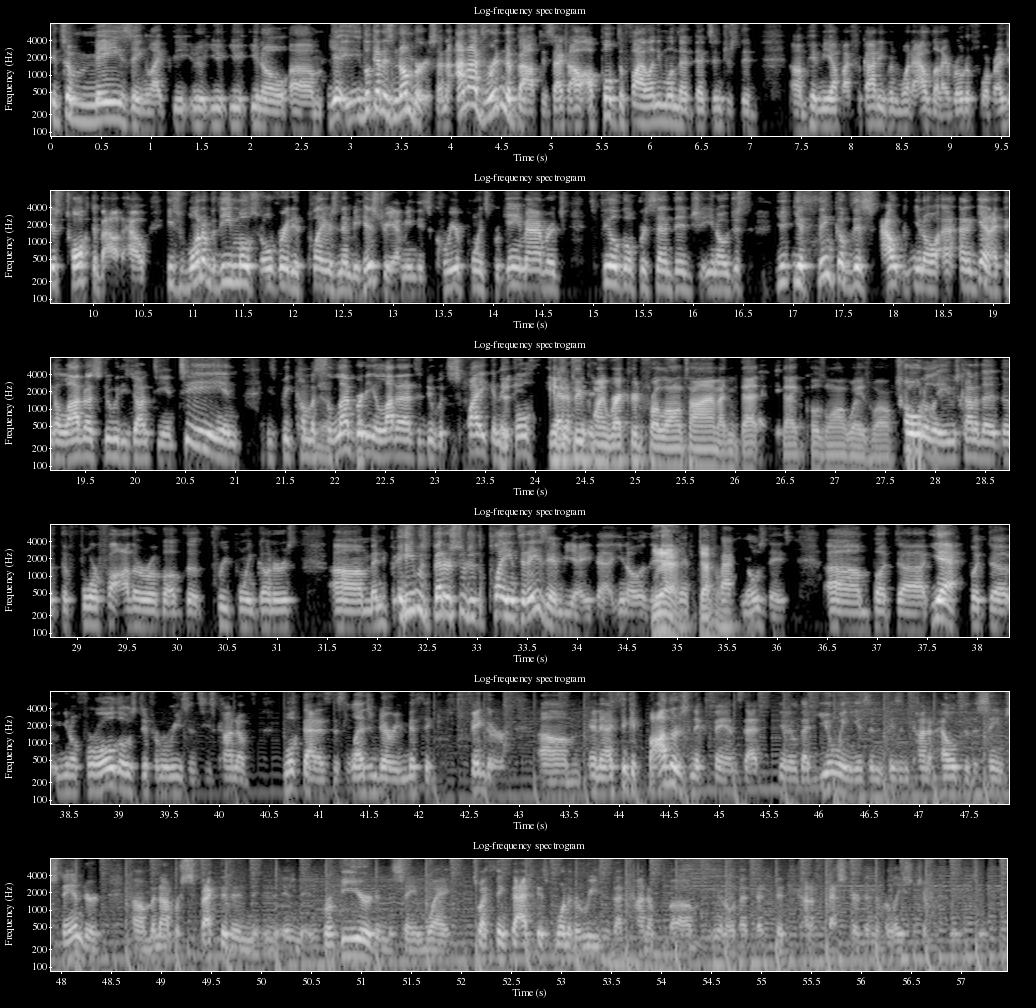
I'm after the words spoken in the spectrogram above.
it's amazing. Like you, you, you know, um, yeah. You look at his numbers, and, and I've written about this. Actually, I'll, I'll pull up the file. Anyone that, that's interested, um, hit me up. I forgot even what outlet I wrote it for, but I just talked about how he's one of the most overrated players in NBA history. I mean, his career points per game average, his field goal percentage. You know, just you, you think of this out. You know, and again, I think a lot of it has to do with he's on TNT and he's become a yeah. celebrity. A lot of that to do with Spike, and they both. He has a three point record for a long time. I think that that goes a long way as well. Totally, he was kind of the the, the forefather of of the three point gunners. Um, and he was better suited to play in today's NBA. That you know, yeah, definitely back in those days. Um, but uh, yeah, but uh, you know, for all those different reasons, he's kind of looked at as this legendary mythic figure. Um, and I think it bothers Knick fans that you know that Ewing isn't isn't kind of held to the same standard um, and not respected and, and, and, revered in the same way. So I think that is one of the reasons that kind of um, you know that, that, that kind of festered in the relationship between the two.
